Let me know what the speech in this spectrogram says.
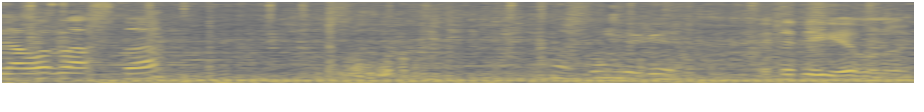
যাওয়ার রাস্তা। কোন দিকে? এটা ঠিক মনে হয়।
